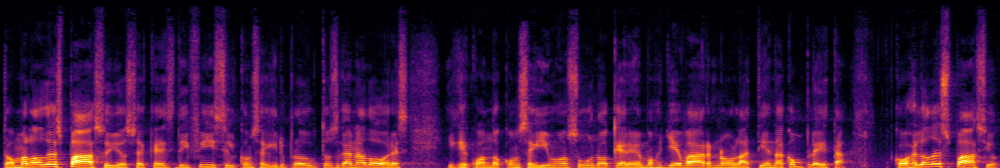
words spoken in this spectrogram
tómalo despacio. Yo sé que es difícil conseguir productos ganadores y que cuando conseguimos uno queremos llevarnos la tienda completa. Cógelo despacio,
